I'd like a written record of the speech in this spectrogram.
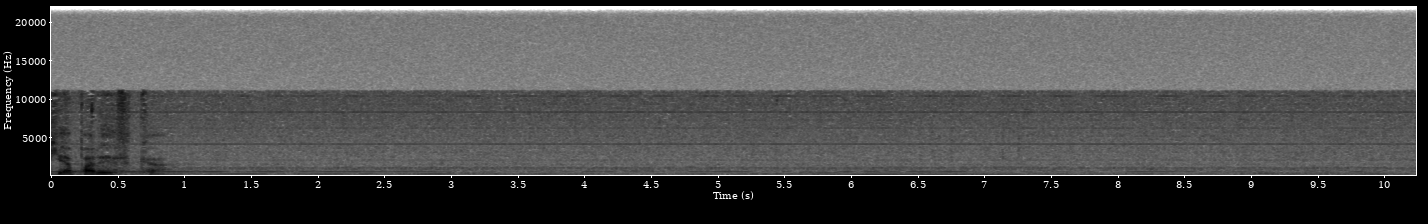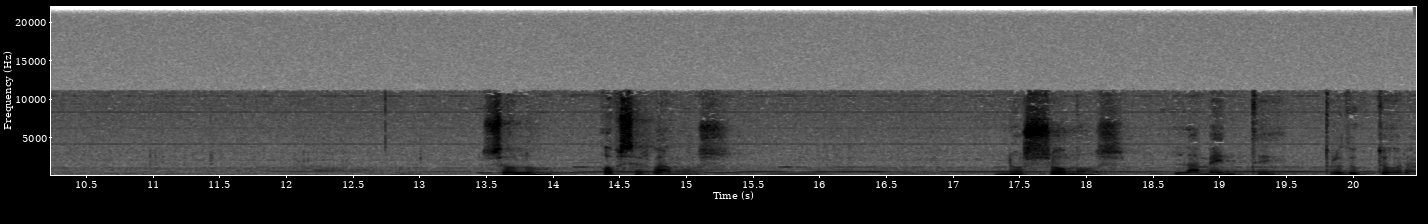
que aparezca. Solo observamos. No somos la mente productora.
